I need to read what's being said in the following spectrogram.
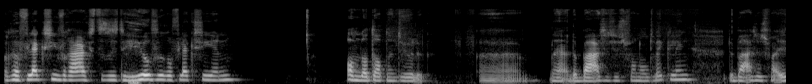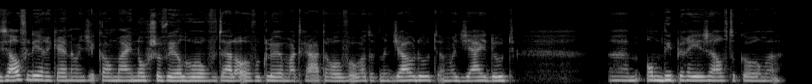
reflectievragen. Er zit heel veel reflectie in omdat dat natuurlijk uh, nou de basis is van ontwikkeling. De basis van jezelf leren kennen. Want je kan mij nog zoveel horen vertellen over kleur. Maar het gaat erover wat het met jou doet en wat jij doet. Um, om dieper in jezelf te komen.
